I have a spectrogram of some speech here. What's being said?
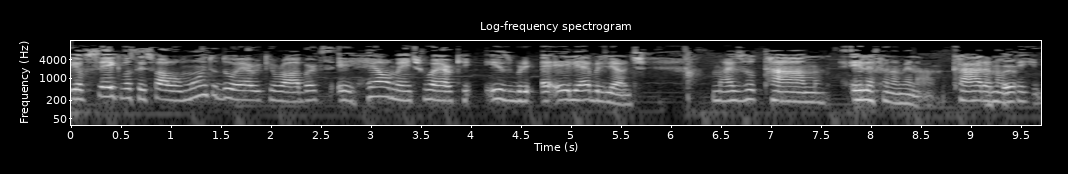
eu sei que vocês falam muito do Eric Roberts e realmente o Eric é, ele é brilhante. Mas o Tam, ele é fenomenal. Cara, não tem.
